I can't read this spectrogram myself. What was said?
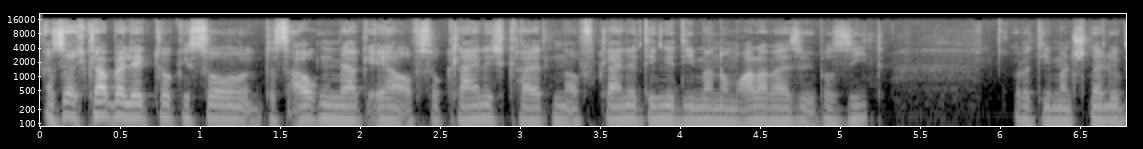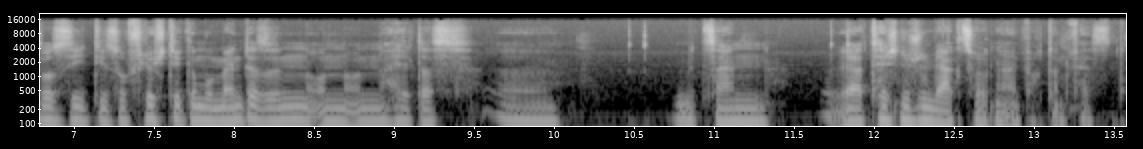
Also ich glaube, er legt wirklich so das Augenmerk eher auf so Kleinigkeiten, auf kleine Dinge, die man normalerweise übersieht oder die man schnell übersieht, die so flüchtige Momente sind und, und hält das äh, mit seinen ja, technischen Werkzeugen einfach dann fest.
